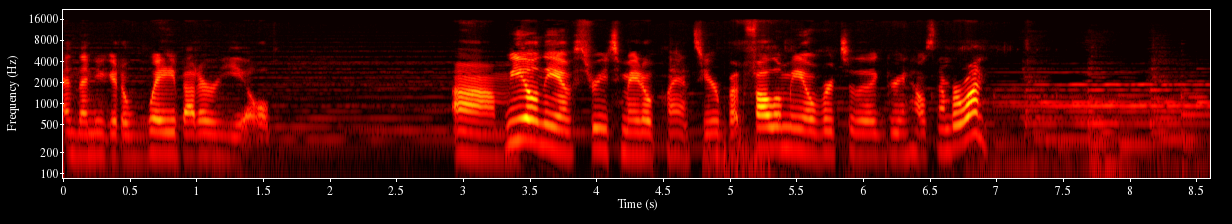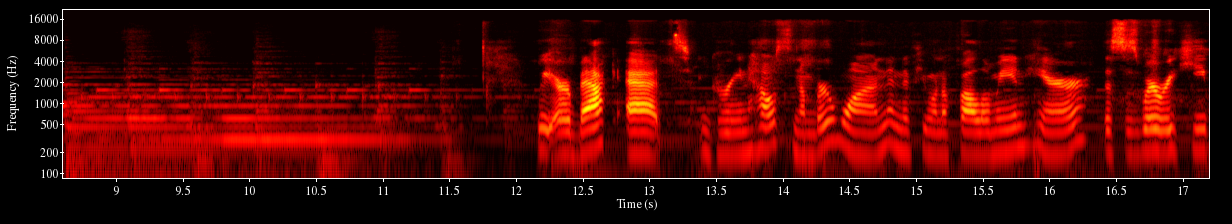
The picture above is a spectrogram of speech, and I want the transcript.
and then you get a way better yield. Um, we only have three tomato plants here, but follow me over to the greenhouse number one. We are back at greenhouse number one, and if you want to follow me in here, this is where we keep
